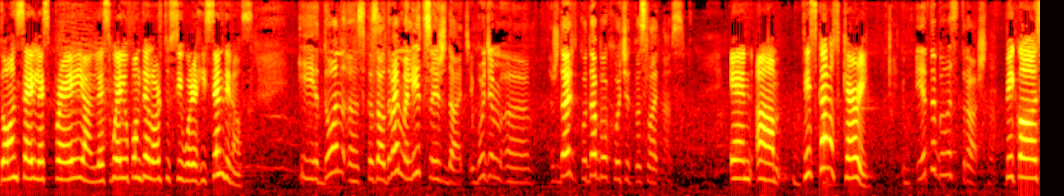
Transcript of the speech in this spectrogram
don't say, let's pray and let's wait upon the Lord to see where He's sending us. И Дон э, сказал, давай молиться и ждать. И будем э, ждать, куда Бог хочет послать нас. And um, this kind of scary это было страшно. because,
